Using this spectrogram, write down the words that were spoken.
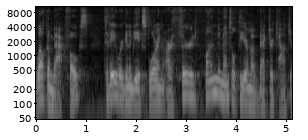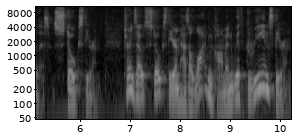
Welcome back, folks. Today we're going to be exploring our third fundamental theorem of vector calculus, Stokes' theorem. Turns out Stokes' theorem has a lot in common with Green's theorem,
